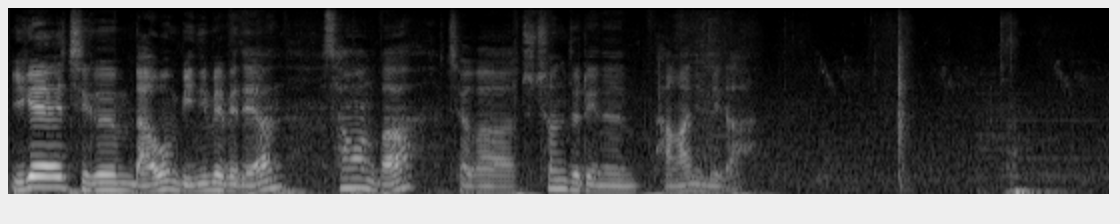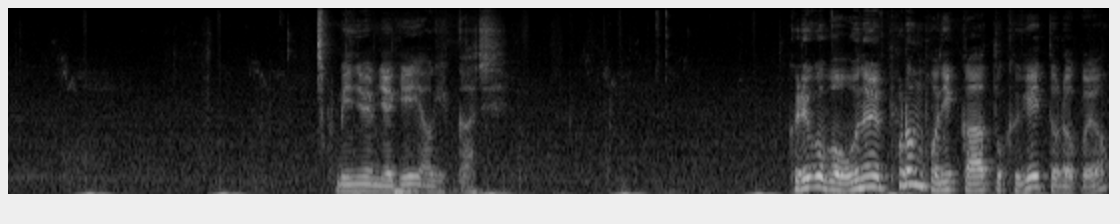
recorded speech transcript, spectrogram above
이게 지금 나온 미니맵에 대한 상황과 제가 추천드리는 방안입니다. 미니맵 얘기 여기까지. 그리고 뭐 오늘 포럼 보니까 또 그게 있더라고요.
